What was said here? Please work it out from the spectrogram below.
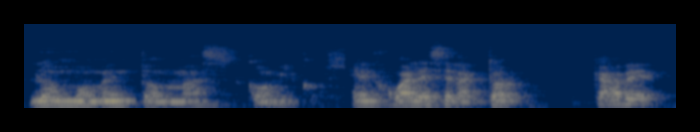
los momentos más cómicos, el cual es el actor Kabe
